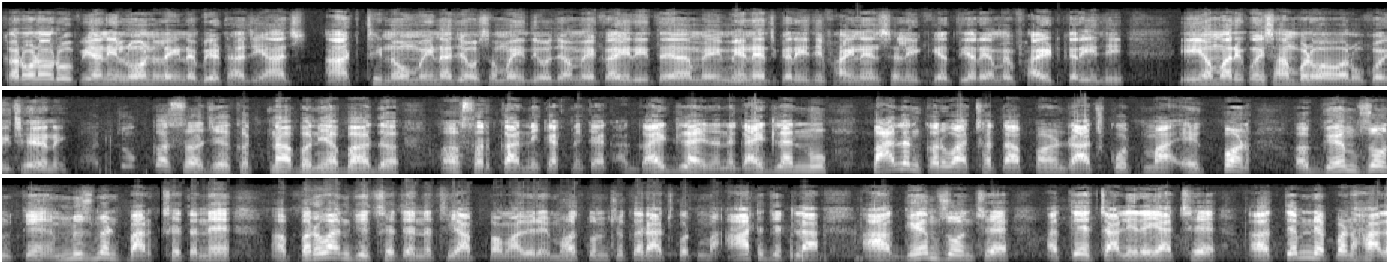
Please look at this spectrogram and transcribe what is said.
કરોડો રૂપિયાની લોન લઈને બેઠા છીએ. આજ આઠથી નવ મહિના જેવો સમય થયો છે. અમે કઈ રીતે અમે મેનેજ કરી છે? ફાઇનાન્શિયલી કે અત્યારે અમે ફાઇટ કરી છે? એ અમારી કોઈ સાંભળવા વાળું કોઈ છે નહીં. ચોક્કસ જે ઘટના બન્યા બાદ સરકારની ક્યાંક ને ક્યાંક ગાઈડલાઈન અને ગાઈડલાઈનનું પાલન કરવા છતાં પણ રાજકોટમાં એક પણ ગેમ ઝોન કે એમ્યુઝમેન્ટ પાર્ક છે તેને પરવાનગી છે તે નથી આપવામાં આવી રહી. મહત્વનું છે કે રાજકોટમાં આઠ જેટલા આ ગેમ ઝોન છે તે ચાલી રહ્યા છે. તેમને પણ હાલ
